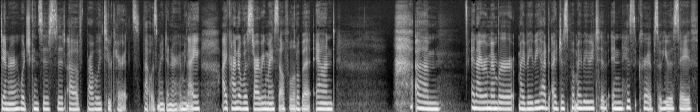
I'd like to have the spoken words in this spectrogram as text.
dinner which consisted of probably two carrots that was my dinner i mean i i kind of was starving myself a little bit and um and i remember my baby had i just put my baby to in his crib so he was safe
